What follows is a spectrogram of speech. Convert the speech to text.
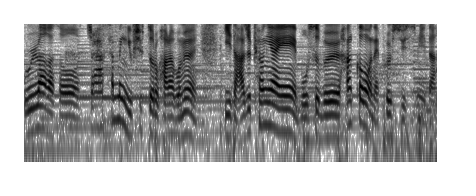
올라가서 쫙 360도로 바라보면 이 나주 평야의 모습을 한꺼번에 볼 수 있습니다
